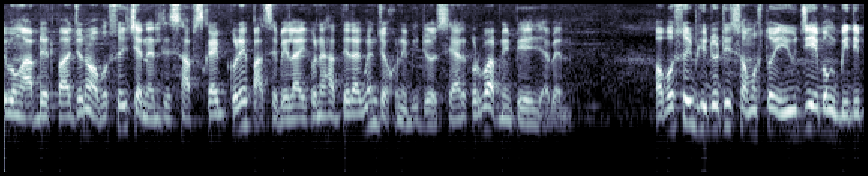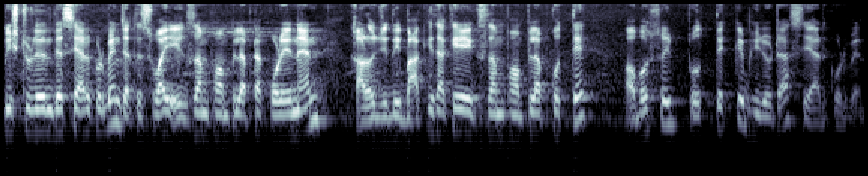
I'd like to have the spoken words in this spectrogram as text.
এবং আপডেট পাওয়ার জন্য অবশ্যই চ্যানেলটি সাবস্ক্রাইব করে পাশে বেল আইকনে হাত দিয়ে রাখবেন, যখনই ভিডিও শেয়ার করব, আপনি পেয়ে যাবেন। অবশ্যই ভিডিওটি সমস্ত ইউজি এবং বিডিপি স্টুডেন্টদের শেয়ার করবেন, যাতে সবাই এক্সাম ফর্ম ফিল আপটা করে নেন। কারও যদি বাকি থাকে এক্সাম ফর্ম ফিল আপ করতে, অবশ্যই প্রত্যেককে ভিডিওটা শেয়ার করবেন।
